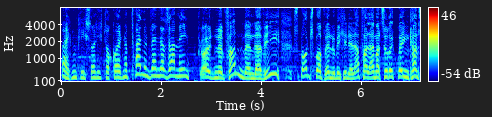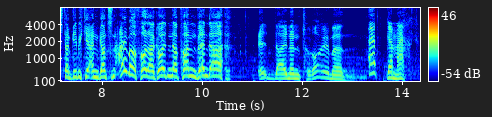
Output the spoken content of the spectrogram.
eigentlich soll ich doch goldene Pfannenwender sammeln. Goldene Pfannenwender, wie? SpongeBob, wenn du mich in den Abfalleimer zurückbringen kannst, dann gebe ich dir einen ganzen Eimer voller goldener Pfannenwender. In deinen Träumen. Abgemacht.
